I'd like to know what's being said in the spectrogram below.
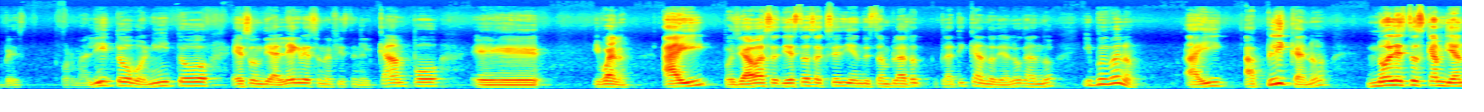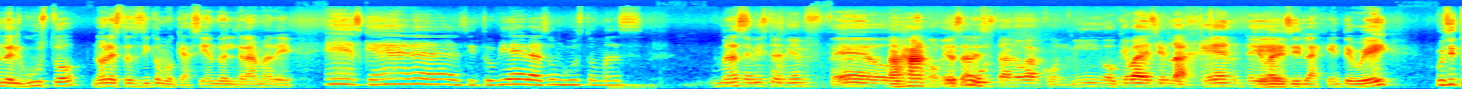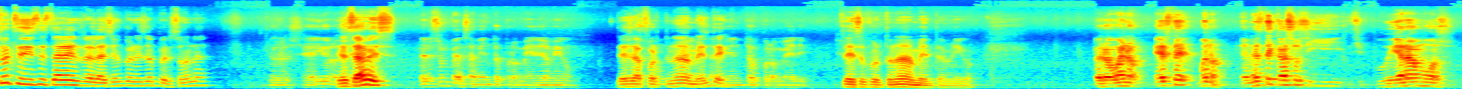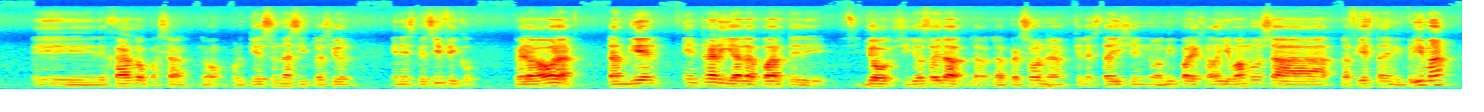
formalito, bonito, es un día alegre, es una fiesta en el campo. eh, y bueno, ahí pues ya, vas, ya estás accediendo, están plato- platicando, dialogando. Y pues bueno, ahí aplica, ¿no? No le estás cambiando el gusto, no le estás así como que haciendo el drama de, es que si tuvieras un gusto más, más... te vistes bien feo, Ajá, no me ya sabes. gusta, no va conmigo, ¿qué va a decir la gente? ¿Qué va a decir la gente, güey? Pues si tú accediste estar en relación con esa persona, Yo lo sé, yo lo ya sé. sabes. Pero es un pensamiento promedio, amigo. Desafortunadamente. Es un pensamiento promedio. Desafortunadamente, amigo. Pero bueno, este, bueno, en este caso si, si pudiéramos eh, dejarlo pasar, ¿no? Porque es una situación en específico. Pero ahora también entraría la parte de yo, si yo soy la, la, la persona que le está diciendo a mi pareja, oye, vamos a la fiesta de mi prima,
